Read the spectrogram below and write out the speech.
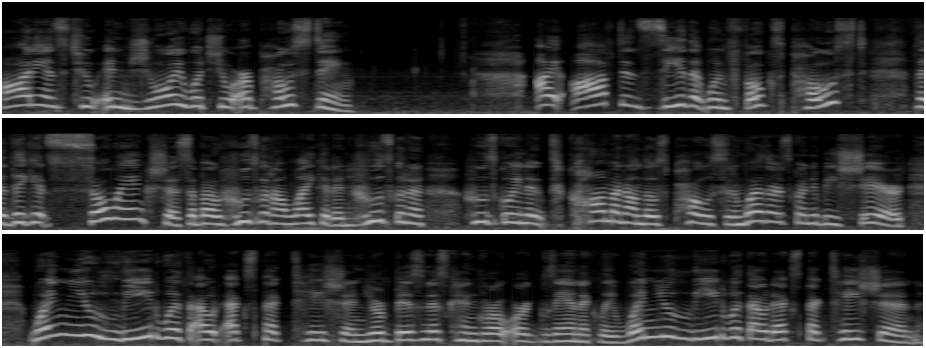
audience to enjoy what you are posting. I often see that when folks post that they get so anxious about who's going to like it and who's going to who's going to, to comment on those posts and whether it's going to be shared. When you lead without expectation, your business can grow organically. When you lead without expectation,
